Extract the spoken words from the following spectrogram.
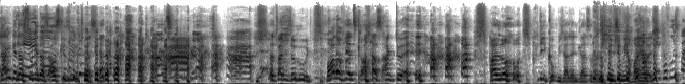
Danke, dass du dir das ausgesucht hast. Das fand ich so gut. War doch jetzt gerade das aktuell. Hallo. Die gucken mich alle in den Gassen an. Ich bin schon wieder bei Ach, euch. Fußball,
